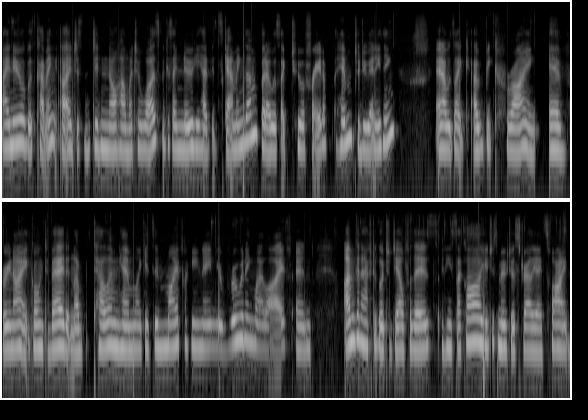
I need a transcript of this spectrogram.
I knew it was coming. I just didn't know how much it was because I knew he had been scamming them, but I was like too afraid of him to do anything. And I was like I would be crying every night going to bed and I'm telling him like it's in my fucking name, you're ruining my life and I'm gonna have to go to jail for this. And he's like, Oh, you just moved to Australia, it's fine.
